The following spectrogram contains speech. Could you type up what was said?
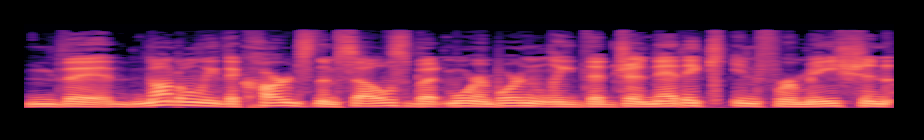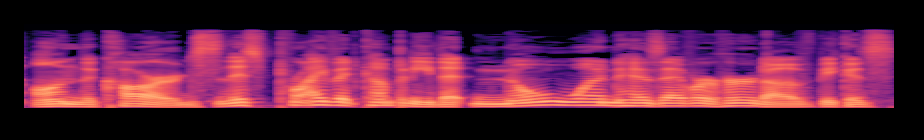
the not only the cards themselves but more importantly the genetic information on the cards. This private company that no one has ever heard of because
